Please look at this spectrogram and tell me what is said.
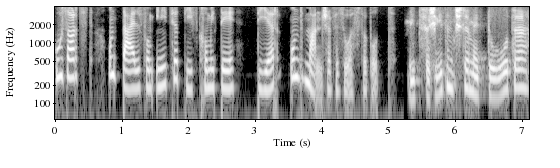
Hausarzt und Teil vom Initiativkomitee Tier- und Menschenversuchsverbot. Mit verschiedensten Methoden,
